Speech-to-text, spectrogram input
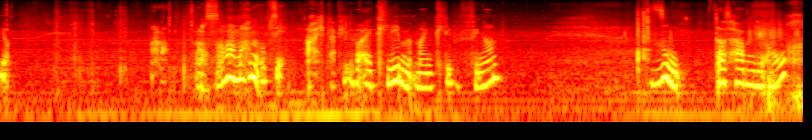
Ja. Auch sauber machen. Upsi. Ach, ich bleibe hier überall kleben mit meinen Klebefingern. So, das haben wir auch.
